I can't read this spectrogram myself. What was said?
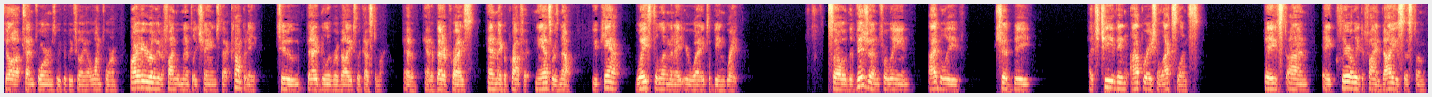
fill out 10 forms, we could be filling out one form. Are you really going to fundamentally change that company to better deliver value to the customer at a, at a better price and make a profit? And the answer is no. You can't waste eliminate your way to being great. So the vision for lean, I believe, should be achieving operational excellence based on a clearly defined value system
